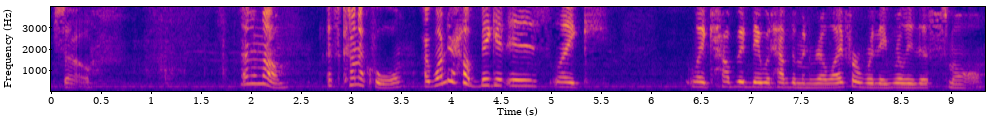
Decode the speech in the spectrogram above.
So, I don't know. It's kind of cool. I wonder how big it is, like, like how big they would have them in real life, or were they really this small?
